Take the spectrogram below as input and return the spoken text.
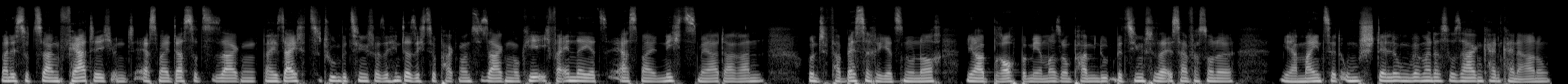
man ist sozusagen fertig und erstmal das sozusagen beiseite zu tun, beziehungsweise hinter sich zu packen und zu sagen, okay, ich verändere jetzt erstmal nichts mehr daran und verbessere jetzt nur noch. Ja, braucht bei mir immer so ein paar Minuten, beziehungsweise ist einfach so eine ja, Mindset-Umstellung, wenn man das so sagen kann, keine Ahnung,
